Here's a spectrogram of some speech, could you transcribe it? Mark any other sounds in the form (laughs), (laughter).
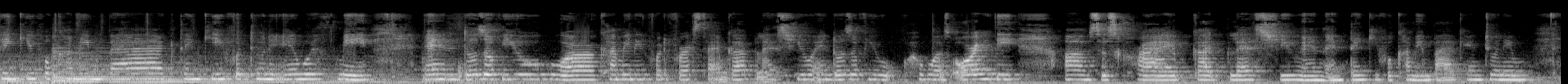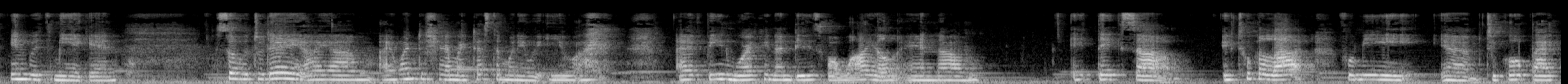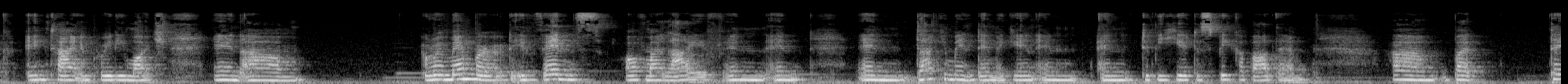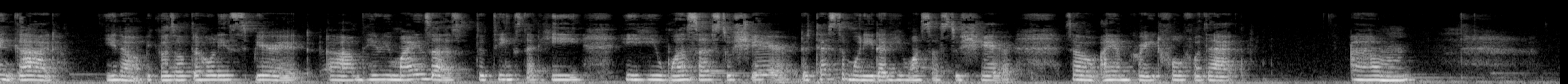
Thank you for coming back. Thank you for tuning in with me. And those of you who are coming in for the first time, God bless you. And those of you who was already um, subscribed, God bless you. And, and thank you for coming back and tuning in with me again. So today I um I want to share my testimony with you. (laughs) I I've been working on this for a while and um, it takes uh, it took a lot for me um, to go back in time pretty much and um, remember the events of my life and and and document them again and and to be here to speak about them. Um, but thank God you know because of the Holy Spirit um, he reminds us the things that he he he wants us to share the testimony that he wants us to share. So I am grateful for that. Um,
